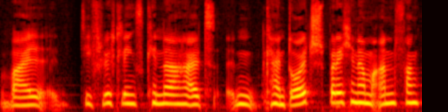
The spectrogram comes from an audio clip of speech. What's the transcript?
weil die Flüchtlingskinder halt kein Deutsch sprechen am Anfang.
